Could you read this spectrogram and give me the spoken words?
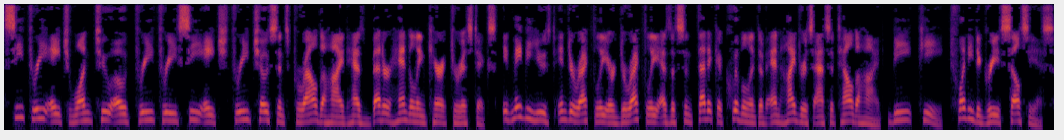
C3H12O33CH3 Since paraldehyde has better handling characteristics, it may be used indirectly or directly as a synthetic equivalent of anhydrous acetaldehyde, B, P, 20 degrees Celsius.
